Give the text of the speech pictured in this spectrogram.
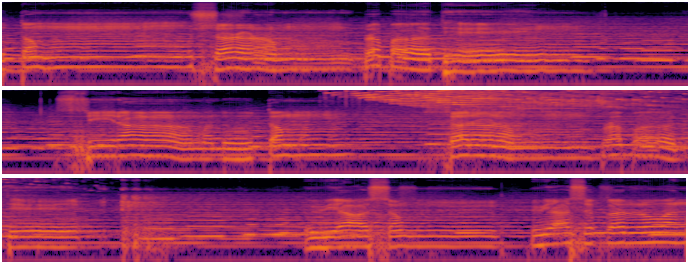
ભૂતમ શરણમ પ્રપધે શ્રીરામદૂતમ શરણમ પ્રપધે વ્યાસમ વ્યાસ કરવન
